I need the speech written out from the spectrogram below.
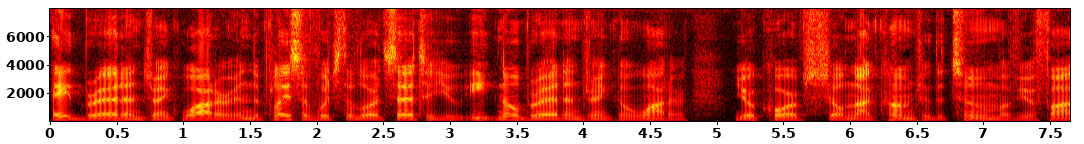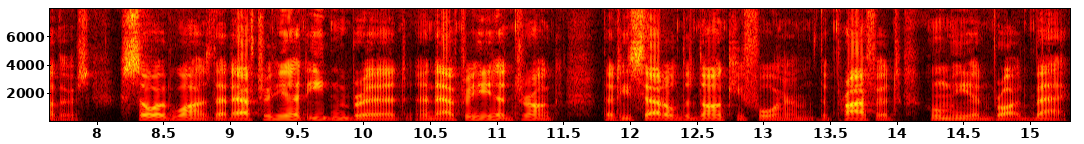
ate bread and drank water, in the place of which the Lord said to you, Eat no bread and drink no water, your corpse shall not come to the tomb of your fathers. So it was that after he had eaten bread, and after he had drunk, that he saddled the donkey for him, the prophet whom he had brought back.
